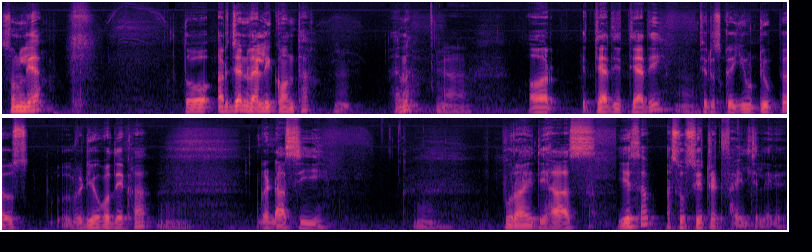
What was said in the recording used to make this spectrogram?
सुन लिया। तो अर्जन वैली कौन था? है ना? हाँ। और इत्यादि इत्यादि। फिर उसको यूट्यूब पे उस वीडियो को देखा। गंडासी पूरा इतिहास ये सब एसोसिएटेड फ़ाइल चले गए।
